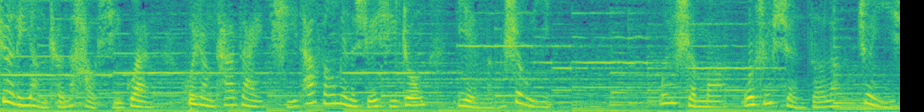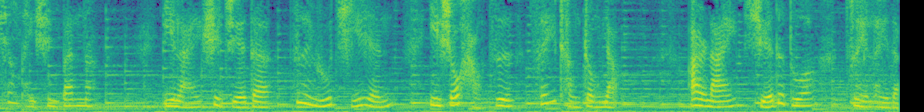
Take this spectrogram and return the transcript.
这里养成的好习惯会让他在其他方面的学习中也能受益。为什么我只选择了这一项培训班呢？一来是觉得字如其人，一手好字非常重要；二来学得多，最累的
